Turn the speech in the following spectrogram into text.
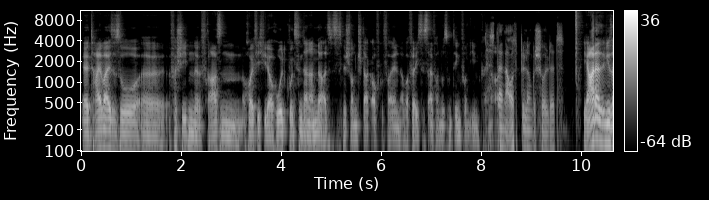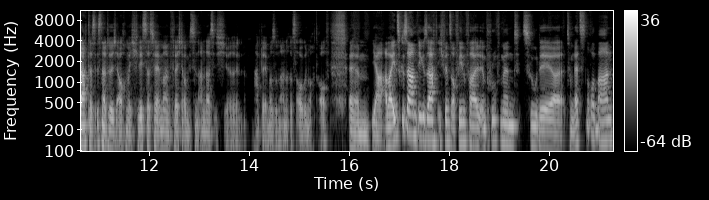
äh, teilweise so äh, verschiedene Phrasen häufig wiederholt, kurz hintereinander. Also das ist mir schon stark aufgefallen, aber vielleicht ist es einfach nur so ein Ding von ihm. Keine das ist deine Ausbildung geschuldet. Ja, das, wie gesagt, das ist natürlich auch, ich lese das ja immer vielleicht auch ein bisschen anders. Ich äh, habe da immer so ein anderes Auge noch drauf. Ähm, ja, aber insgesamt, wie gesagt, ich finde es auf jeden Fall Improvement zu der, zum letzten Roman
